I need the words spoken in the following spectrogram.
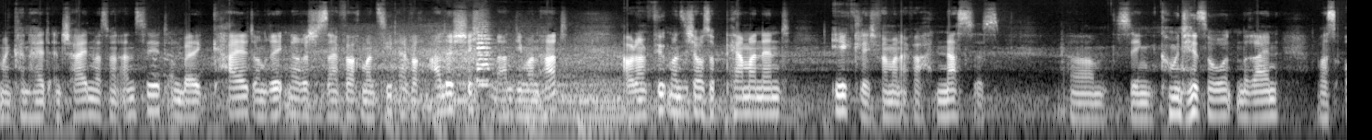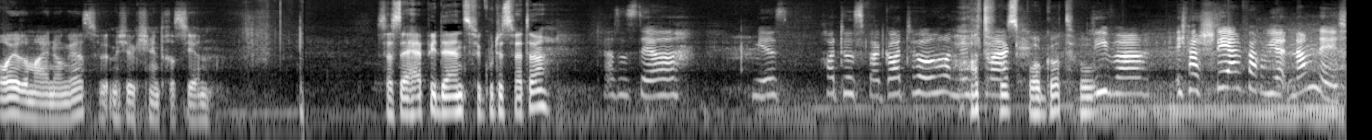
man kann halt entscheiden, was man anzieht. Und bei kalt und regnerisch ist einfach, man zieht einfach alle Schichten an, die man hat. Aber dann fühlt man sich auch so permanent eklig, weil man einfach nass ist. Ähm, deswegen kommentiert so unten rein, was eure Meinung ist. Würde mich wirklich interessieren. Ist das der Happy Dance für gutes Wetter? Das ist der. Mir ist Hotto Spagotto und ich Otto mag lieber. Ich verstehe einfach Vietnam nicht.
